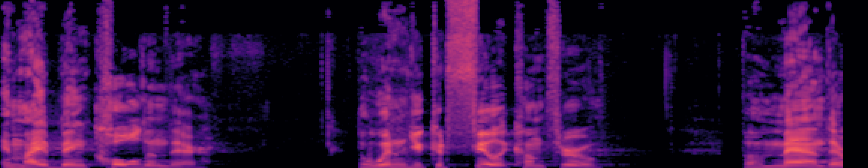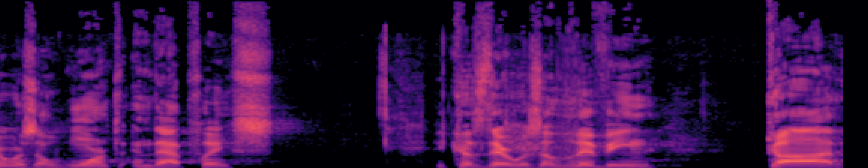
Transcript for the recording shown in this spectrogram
It might have been cold in there. The wind, you could feel it come through. But man, there was a warmth in that place because there was a living God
